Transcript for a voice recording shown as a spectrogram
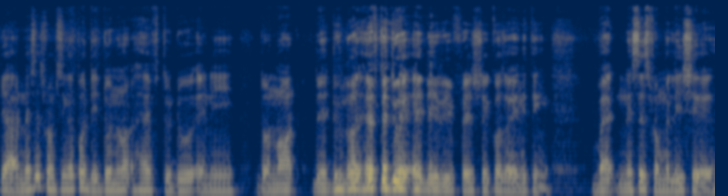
yeah, nurses from Singapore, they do not have to do any, do not, they do not have to do any refresher course or anything. But nurses from Malaysia,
